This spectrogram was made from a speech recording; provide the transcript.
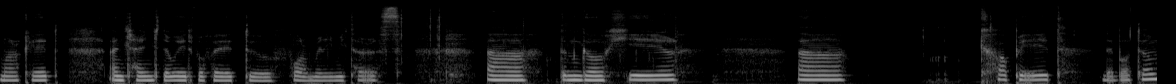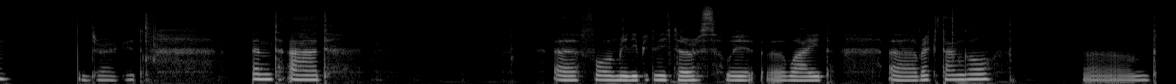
mark it and change the width of it to 4 millimeters. Uh, then go here, uh, copy it the bottom. Drag it. And add a 4 millimeters with a wide uh, rectangle. And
